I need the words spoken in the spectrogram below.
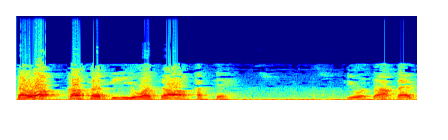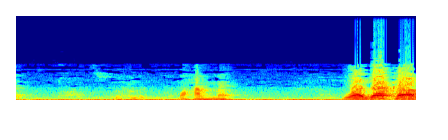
توقف في وثاقته. في وثاقة محمد. وذكر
